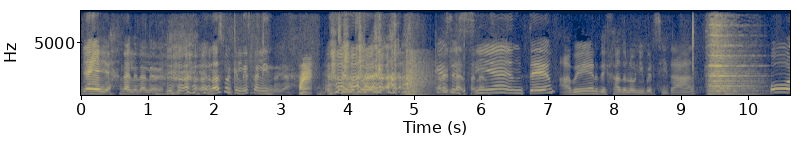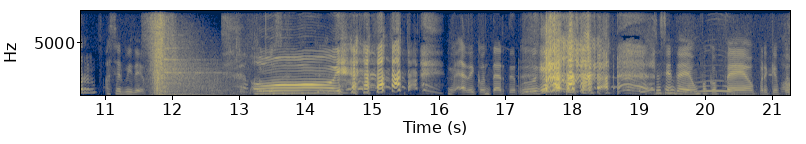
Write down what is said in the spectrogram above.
Ya, ya, ya. Dale, dale, a ver. Ya, No es porque el día está lindo ya. ¿Qué ver, se lanza, lanza. siente haber dejado la universidad por hacer videos? Oh, Me de contarte, Rugi. Se siente un poco feo porque pues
